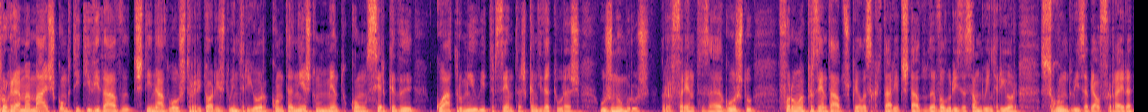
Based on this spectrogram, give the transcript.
programa Mais Competitividade, destinado aos territórios do interior, conta neste momento com cerca de 4.300 candidaturas. Os números, referentes a agosto, foram apresentados pela Secretária de Estado da Valorização do Interior. Segundo Isabel Ferreira,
